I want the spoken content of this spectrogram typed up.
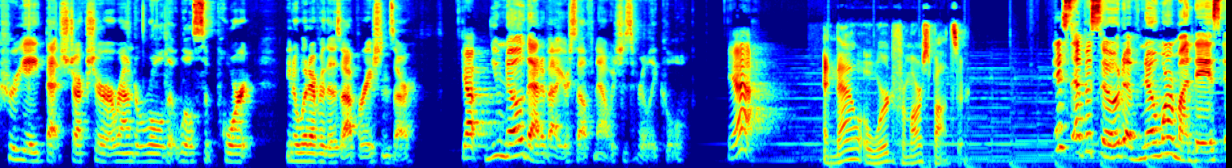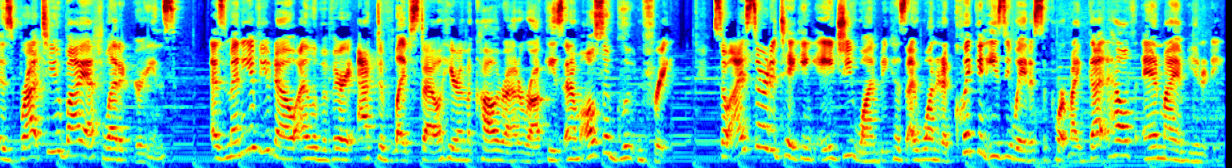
create that structure around a role that will support, you know, whatever those operations are. Yep. You know that about yourself now, which is really cool. Yeah. And now, a word from our sponsor. This episode of No More Mondays is brought to you by Athletic Greens. As many of you know, I live a very active lifestyle here in the Colorado Rockies, and I'm also gluten free. So I started taking AG1 because I wanted a quick and easy way to support my gut health and my immunity.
